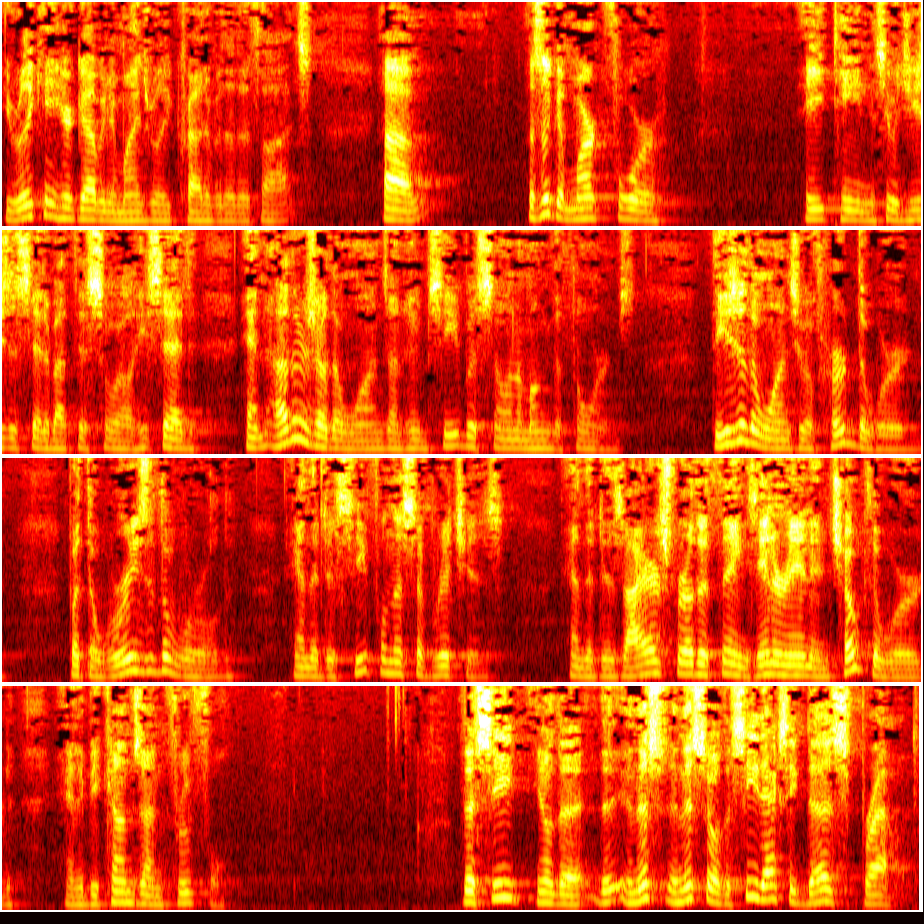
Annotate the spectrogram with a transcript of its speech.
You really can't hear God when your mind's really crowded with other thoughts. Uh, let's look at Mark 4, 18 and see what Jesus said about this soil. He said, and others are the ones on whom seed was sown among the thorns. These are the ones who have heard the word, but the worries of the world and the deceitfulness of riches and the desires for other things enter in and choke the word and it becomes unfruitful. The seed, you know, the, the, in this, in this soil, the seed actually does sprout.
